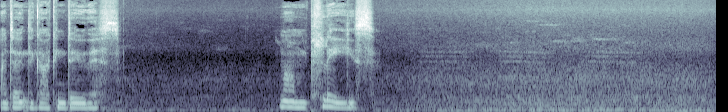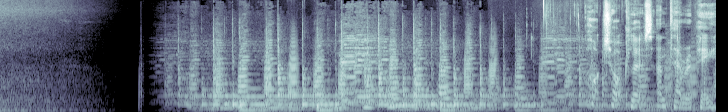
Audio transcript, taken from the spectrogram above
I don't think I can do this. Mum, please. hot chocolate and therapy.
